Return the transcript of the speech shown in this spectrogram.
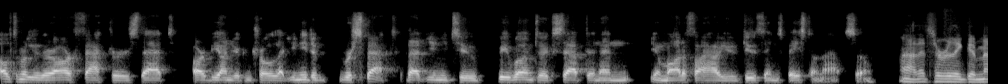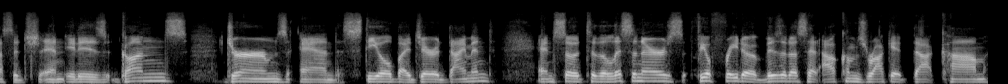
ultimately there are factors that are beyond your control that you need to respect, that you need to be willing to accept and then you know modify how you do things based on that. So Wow, that's a really good message. And it is Guns, Germs, and Steel by Jared Diamond. And so to the listeners, feel free to visit us at outcomesrocket.com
